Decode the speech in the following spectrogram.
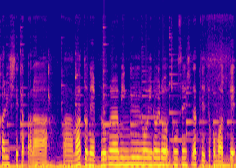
かりしてたかな。あ,、まあ、あとね、プログラミングをいろいろ挑戦してたっていうところもあって、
